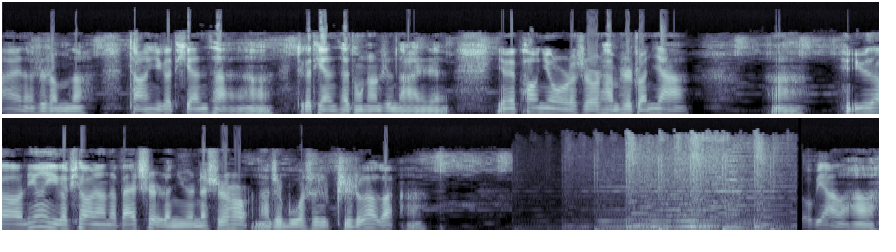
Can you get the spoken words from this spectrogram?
爱呢是什么呢？当一个天才啊，这个天才通常指男人，因为泡妞的时候他们是专家啊。遇到另一个漂亮的白痴的女人的时候，那只不过是指这个啊。都变了哈！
